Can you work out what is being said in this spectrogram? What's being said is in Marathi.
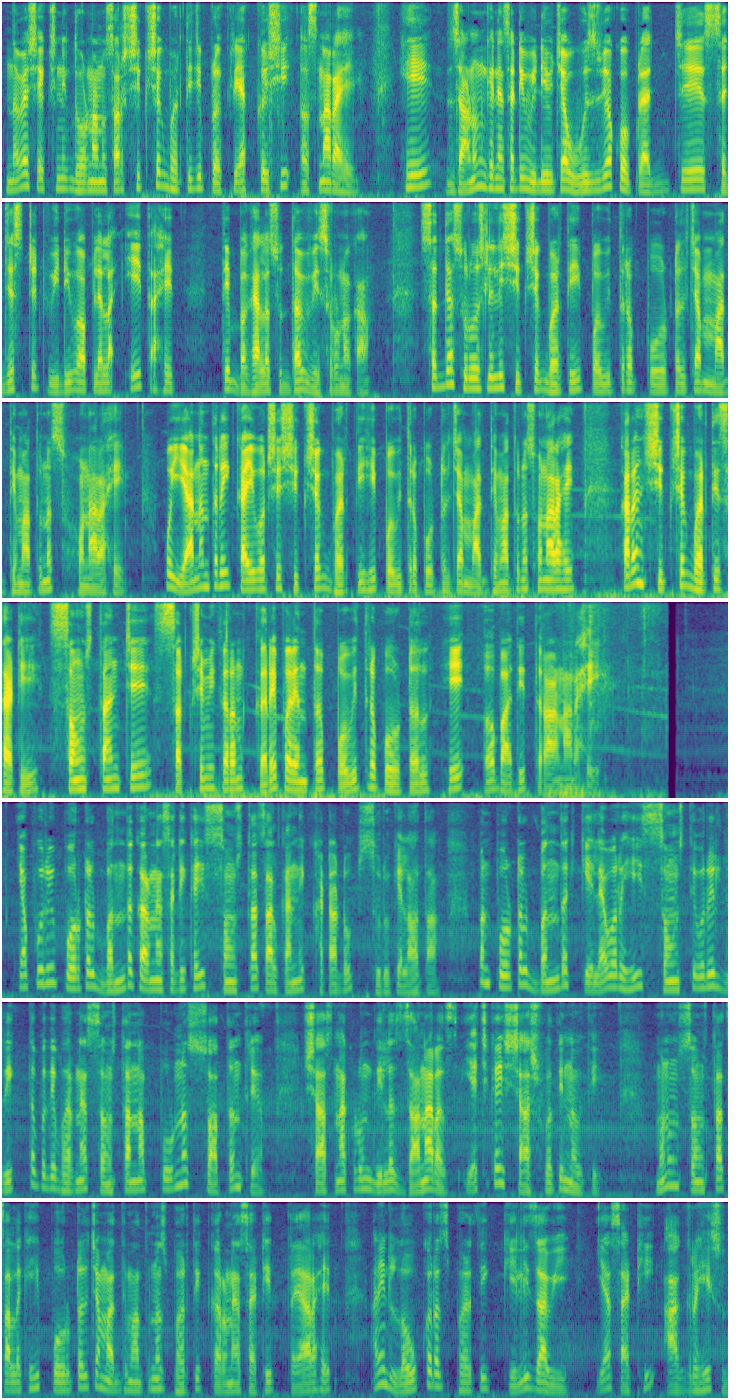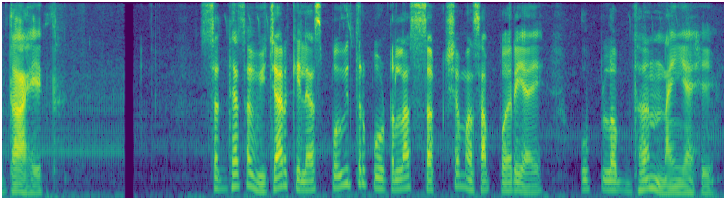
नव्या शैक्षणिक धोरणानुसार शिक्षक भरतीची प्रक्रिया कशी असणार आहे? हे जाणून घेण्यासाठी व्हिडिओच्या उजव्या कोपऱ्यात जे सजेस्टेड व्हिडिओ आपल्याला येत आहेत ते बघायलासुद्धा विसरू नका. सध्या सुरू असलेली शिक्षक भरती पवित्र पोर्टलच्या माध्यमातूनच होणार आहे व यानंतरही काही वर्षे शिक्षक भरती ही पवित्र पोर्टलच्या माध्यमातूनच होणार आहे. कारण शिक्षक भरतीसाठी संस्थांचे सक्षमीकरण करेपर्यंत पवित्र पोर्टल हे अबाधित राहणार आहे. यापूर्वी पोर्टल बंद करण्यासाठी काही संस्था चालकांनी खटाटोप सुरू केला होता. पण पोर्टल बंद केल्यावरही संस्थेवरील रिक्त पदे भरण्यास संस्थांना पूर्ण स्वातंत्र्य शासनाकडून दिलं जाणारच याची काही शाश्वती नव्हती. म्हणून संस्था चालकही पोर्टलच्या माध्यमातूनच भरती करण्यासाठी तयार आहेत आणि लवकरच भरती केली जावी यासाठी आग्रहीसुद्धा आहेत. सध्याचा विचार केल्यास पवित्र पोर्टलला सक्षम असा पर्याय उपलब्ध नाही आहे.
